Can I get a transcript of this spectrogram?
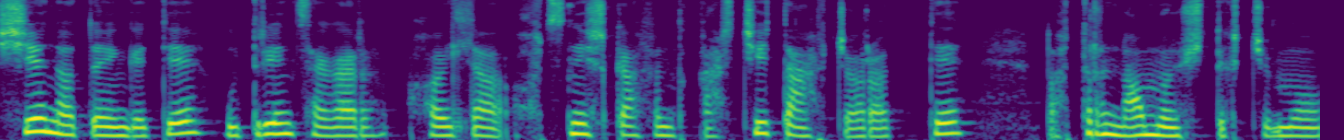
Жишээ нь одоо ингээ те өдрийн цагаар хоёлаа хувцсны шкафанд гарчиитан авч ороод те дотор ном уншдаг ч юм уу.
